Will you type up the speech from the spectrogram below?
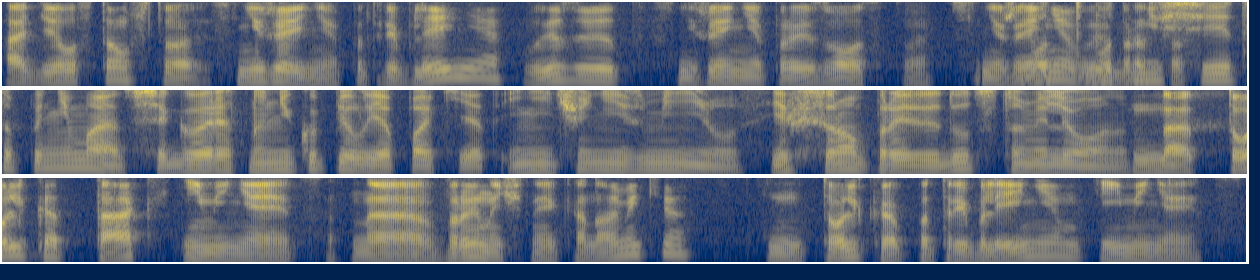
а дело в том, что снижение потребления вызовет снижение производства, снижение вот, выбросов. Вот не все это понимают. Все говорят, ну не купил я пакет, и ничего не изменилось. Их все равно произведут 100 миллионов. Да, только так и меняется. В рыночной экономике только потреблением и меняется.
